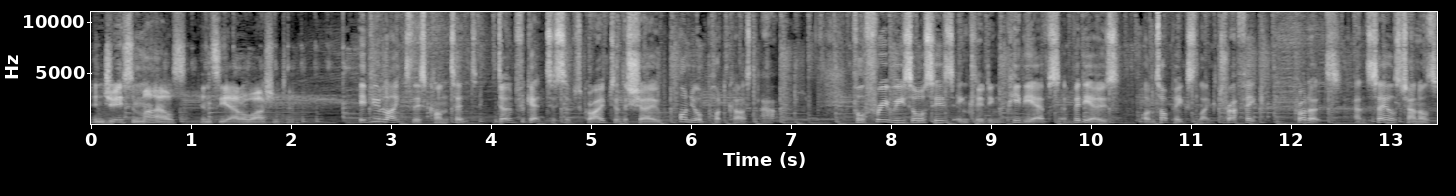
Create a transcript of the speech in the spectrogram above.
and Jason Miles in Seattle, Washington. If you liked this content, don't forget to subscribe to the show on your podcast app. For free resources, including PDFs and videos on topics like traffic, products, and sales channels,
